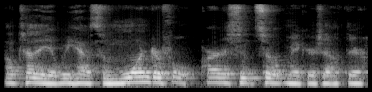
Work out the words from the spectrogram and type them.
I'll tell you, we have some wonderful artisan soap makers out there.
